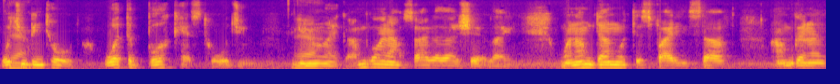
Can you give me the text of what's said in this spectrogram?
what yeah. you've been told, what the book has told you. You yeah. know, like I'm going outside of that shit. Like when I'm done with this fighting stuff, I'm gonna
